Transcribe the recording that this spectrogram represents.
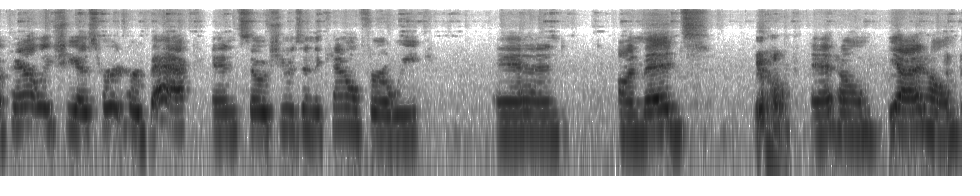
apparently she has hurt her back, and so she was in the kennel for a week, and on meds At home. at home. Yeah, at home.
